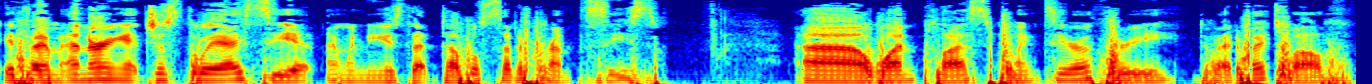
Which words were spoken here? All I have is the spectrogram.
If I'm entering it just the way I see it, I'm going to use that double set of parentheses. Uh, 1 plus 0.03 divided by 12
